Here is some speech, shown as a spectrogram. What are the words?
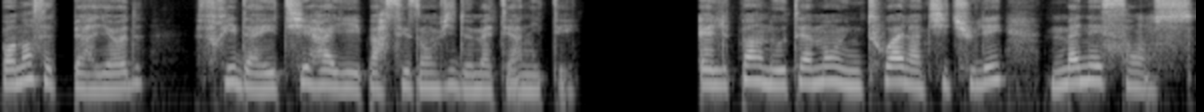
Pendant cette période, Frida est tiraillée par ses envies de maternité. Elle peint notamment une toile intitulée Ma naissance,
